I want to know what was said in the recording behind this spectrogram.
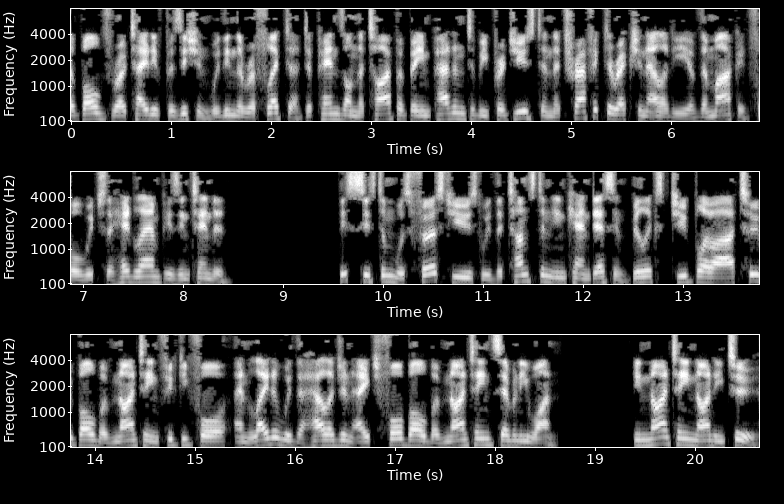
The bulb's rotative position within the reflector depends on the type of beam pattern to be produced and the traffic directionality of the market for which the headlamp is intended. This system was first used with the tungsten incandescent Bilux Duplo R2 bulb of 1954, and later with the halogen H4 bulb of 1971. In 1992,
